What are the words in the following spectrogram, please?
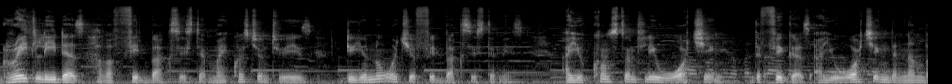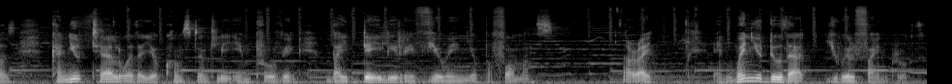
great leaders have a feedback system my question to you is do you know what your feedback system is are you constantly watching the figures? Are you watching the numbers? Can you tell whether you're constantly improving by daily reviewing your performance? All right. And when you do that, you will find growth.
